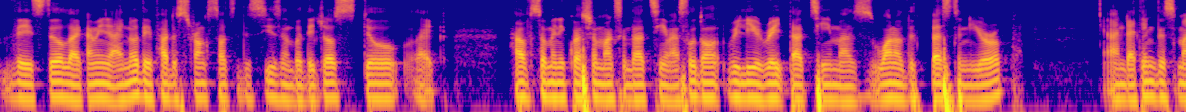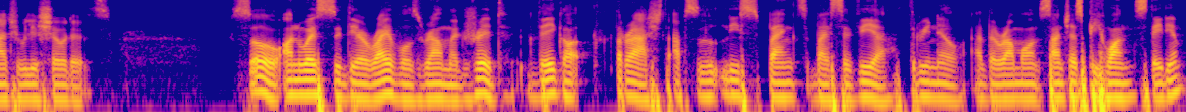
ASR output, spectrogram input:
they still like. I mean, I know they've had a strong start to the season, but they just still like have so many question marks in that team. I still don't really rate that team as one of the best in Europe, and I think this match really showed it. So, onwards to their rivals, Real Madrid. They got thrashed, absolutely spanked by Sevilla 3 0 at the Ramon Sanchez Pizjuan Stadium.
